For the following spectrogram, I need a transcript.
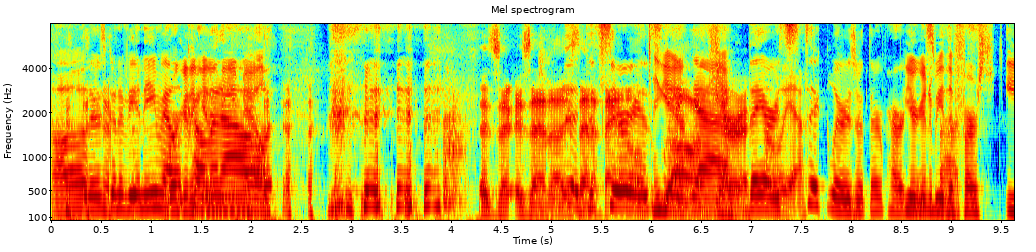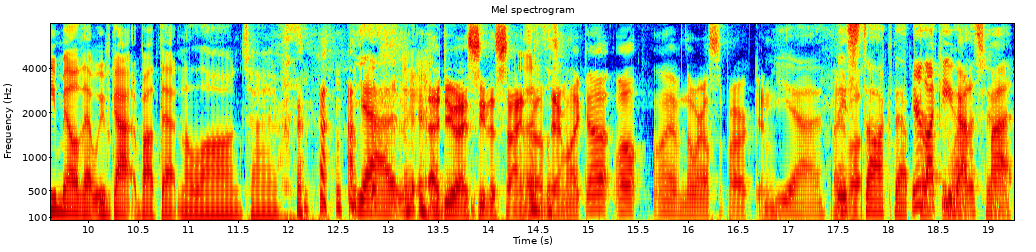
Oh, there's going to be an email We're coming get an out. email. Is there is that a, is that a battle? Seriously, Yeah, Oh, I'm yeah. sure. They are Oh, yeah. sticklers with their parking. You're going to be the first email that we've got about that in a long time. Yeah, I do. I see the signs out there. I'm like, oh, well, I have nowhere else to park, and yeah. I They have a- stock that. You're lucky you got a spot.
